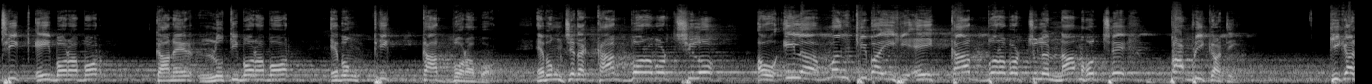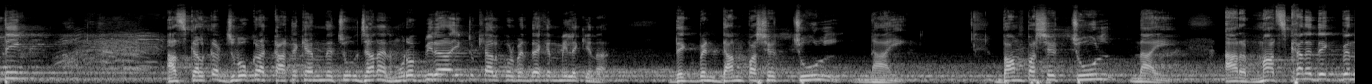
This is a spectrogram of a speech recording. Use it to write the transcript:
ঠিক এই বরাবর কানের লতি বরাবর এবং ঠিক কাত বরাবর। এবং যেটা কাত বরাবর ছিল, ও ইলা মাংকিবাইহি এই কাত বরাবর চুলের নাম হচ্ছে বাবরি কাটিং। কি কাটিং? আজকালকার যুবকরা কাটে কেমনে চুল জানেন? মুরব্বীরা একটু খেয়াল করবেন, দেখেন মিলে কিনা। দেখবেন ডান পাশের চুল নাই, বাম পাশের চুল নাই, আর মাঝখানে দেখবেন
